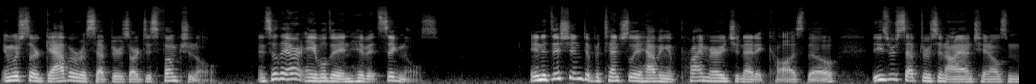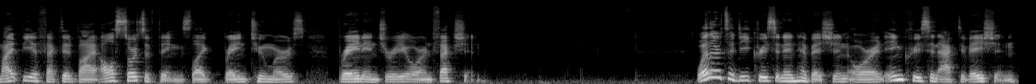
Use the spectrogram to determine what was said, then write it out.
in which their GABA receptors are dysfunctional, and so they aren't able to inhibit signals. In addition to potentially having a primary genetic cause, though, these receptors and ion channels might be affected by all sorts of things like brain tumors, brain injury, or infection. Whether it's a decrease in inhibition or an increase in activation,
